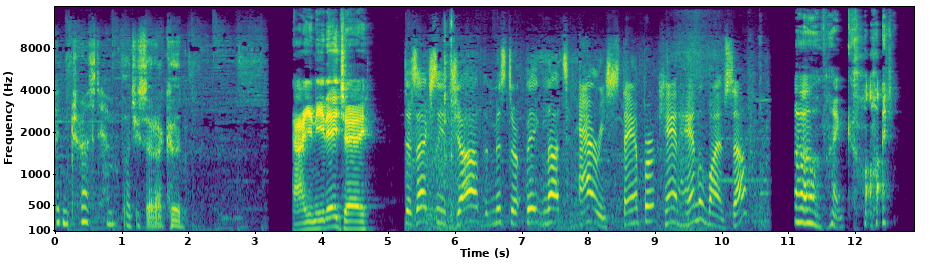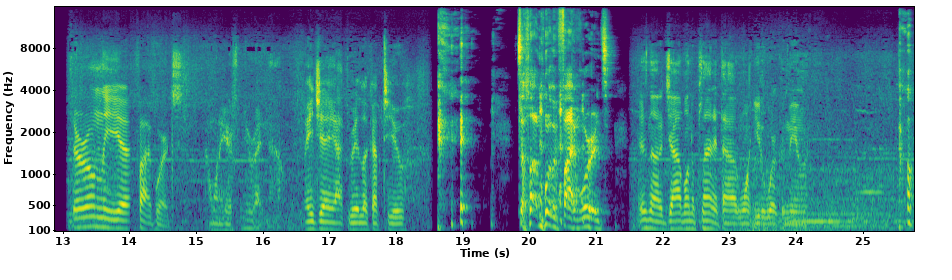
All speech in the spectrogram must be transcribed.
couldn't trust him. Thought you said I could. Now you need AJ. There's actually a job that Mr. Big Nuts Harry Stamper can't handle by himself. Oh my god. There are only uh, five words I want to hear from you right now. AJ, I really look up to you. It's a lot more than five words. There's not a job on the planet that I would want you to work with me on.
